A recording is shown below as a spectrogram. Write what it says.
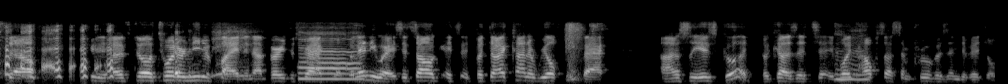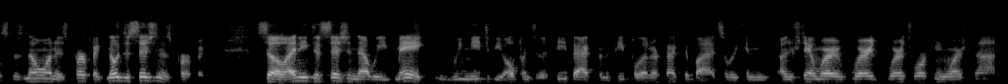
So I'm still a Twitter neophyte, and I'm very distractible. Uh, but anyways, it's all it's. But that kind of real feedback, honestly, is good because it's mm-hmm. what helps us improve as individuals. Because no one is perfect, no decision is perfect. So any decision that we make, we need to be open to the feedback from the people that are affected by it, so we can understand where where where it's working and where it's not.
